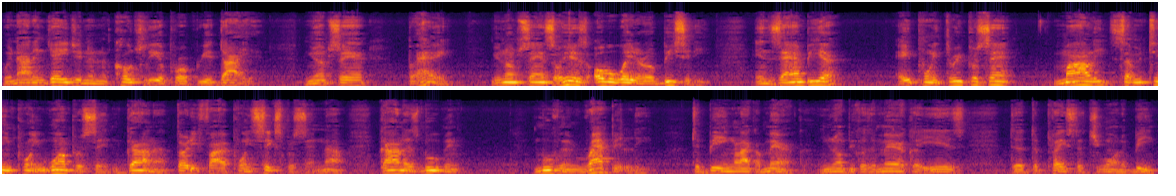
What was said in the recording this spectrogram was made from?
we're not engaging in a culturally appropriate diet. You know what I'm saying? But hey, you know what I'm saying? So here's overweight or obesity. In Zambia, 8.3%, Mali, 17.1%, Ghana, 35.6%. Now, Ghana is moving moving rapidly to being like America, you know, because America is the, the place that you want to be.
